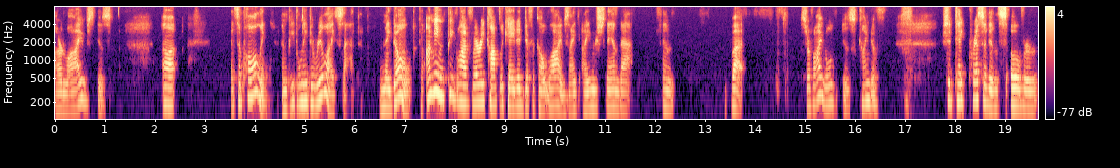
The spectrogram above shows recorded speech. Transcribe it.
our lives is uh, it's appalling and people need to realize that and they don't i mean people have very complicated difficult lives i, I understand that and but survival is kind of should take precedence over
